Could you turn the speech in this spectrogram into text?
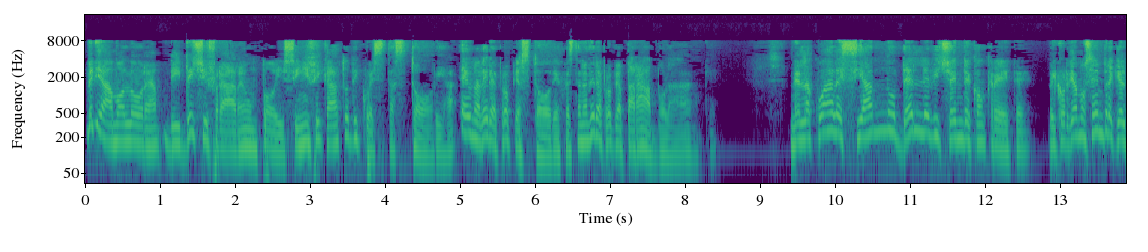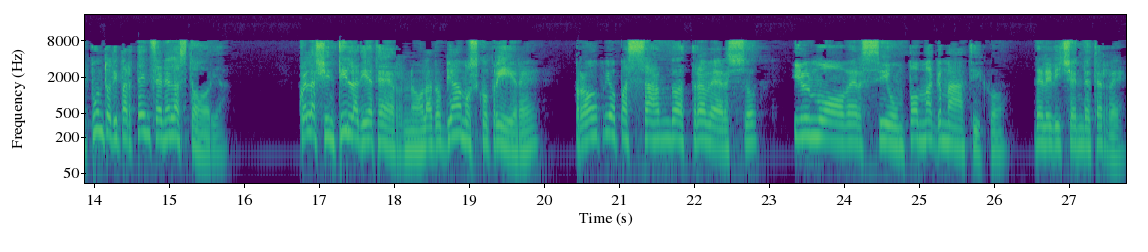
Vediamo allora di decifrare un po' il significato di questa storia. È una vera e propria storia, questa è una vera e propria parabola anche nella quale si hanno delle vicende concrete. Ricordiamo sempre che il punto di partenza è nella storia. Quella scintilla di eterno la dobbiamo scoprire proprio passando attraverso il muoversi un po' magmatico delle vicende terrene.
